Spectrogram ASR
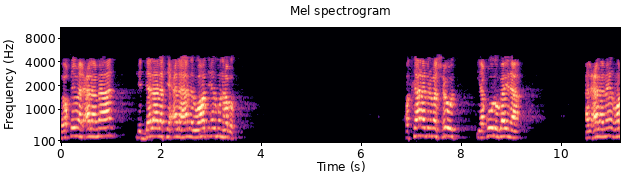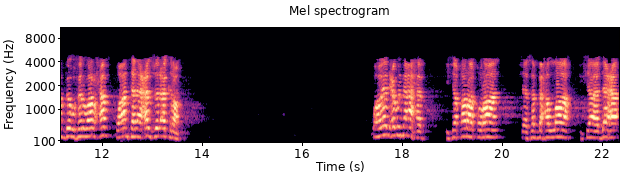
فأقيم العلمان للدلالة على هذا الوادي المنهبط. قد كان ابن مسعود يقول بين العالمين رب اغفر وارحم وأنت الأعز الأكرم. وهو يدعو بما أحب. إن شاء قرأ قرآن إن شاء سبح الله إن شاء دعا.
